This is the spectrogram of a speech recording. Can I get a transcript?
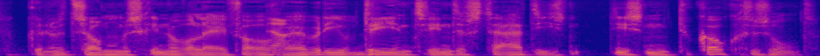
kunnen we het zo misschien nog wel even over ja. hebben, die op 23 staat, die is, die is natuurlijk ook gezond.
